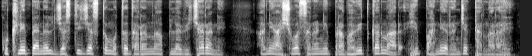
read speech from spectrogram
कुठले पॅनल जास्तीत जास्त मतदारांना आपल्या विचाराने आणि आश्वासनाने प्रभावित करणार हे पाहणे रंजक ठरणार आहे.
